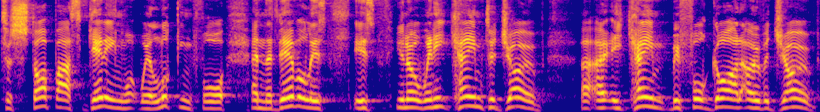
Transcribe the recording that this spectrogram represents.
to stop us getting what we're looking for. And the devil is, is you know, when he came to Job, uh, uh he came before God over Job.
